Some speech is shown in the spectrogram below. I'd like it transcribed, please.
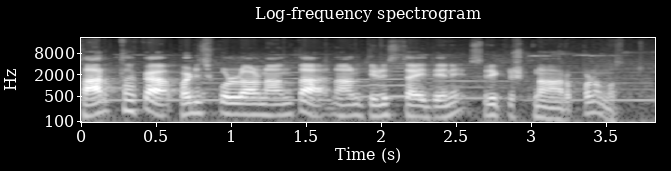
ಸಾರ್ಥಕ ಪಡಿಸಿಕೊಳ್ಳೋಣ ಅಂತ ನಾನು ತಿಳಿಸ್ತಾ ಇದ್ದೇನೆ. ಶ್ರೀಕೃಷ್ಣ ಅರ್ಪಣ ಮಸ್ತು.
